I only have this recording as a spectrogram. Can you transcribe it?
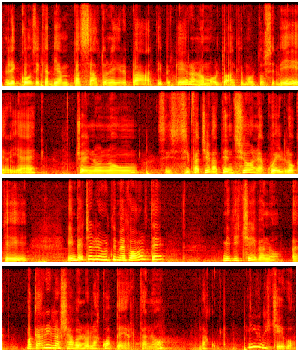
le cose che abbiamo passato nei reparti, perché erano molto, anche molto severi, eh? cioè non, non, si, si, faceva attenzione a quello che... Invece le ultime volte mi dicevano, eh, magari lasciavano l'acqua aperta, no? E io dicevo,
